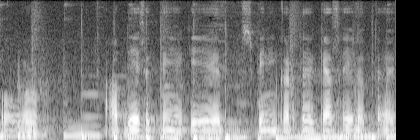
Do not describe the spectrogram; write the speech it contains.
اور آپ دیکھ سکتے ہیں کہ یہ اسپننگ کرتے کیسا ہی لگتا ہے۔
